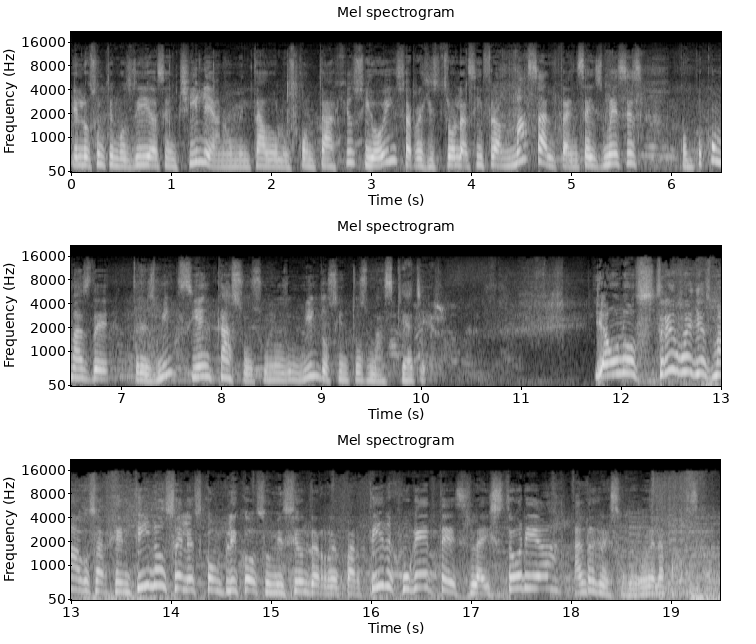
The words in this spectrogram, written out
En los últimos días en Chile han aumentado los contagios y hoy se registró la cifra más alta en seis meses, con poco más de 3.100 casos, unos 1.200 más que ayer. Y a unos tres Reyes Magos argentinos se les complicó su misión de repartir juguetes. La historia al regreso, luego de la pausa.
